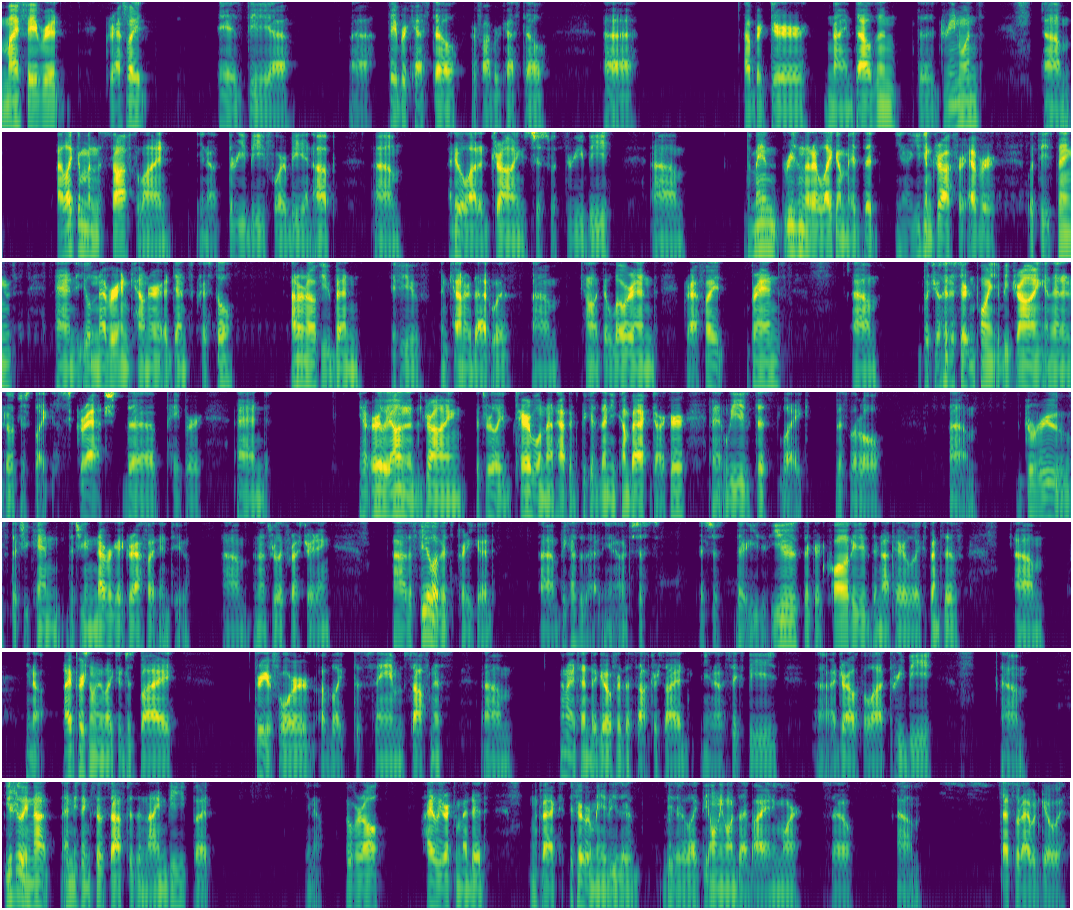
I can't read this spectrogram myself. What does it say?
my favorite graphite is the uh, uh, Faber-Castell or Faber-Castell uh, Albrecht 9000, the green ones. Um, I like them in the soft line, you know, 3B, 4B, and up. Um, I do a lot of drawings just with 3B. Um, the main reason that I like them is that, you know, you can draw forever with these things and you'll never encounter a dense crystal. I don't know if you've been, if you've encountered that with um, kind of like the lower end graphite brands. Um, but you'll hit a certain point, you'll be drawing, and then it'll just like scratch the paper. And you know, early on in the drawing, it's really terrible when that happens because then you come back darker and it leaves this like this little um, groove that you can that you can never get graphite into, um, and that's really frustrating. Uh, the feel of it's pretty good uh, because of that. You know, it's just it's just they're easy to use, they're good quality, they're not terribly expensive. Um, you know, I personally like to just buy three or four of like the same softness. Um, and I tend to go for the softer side, you know, 6B, uh, I draw with a lot, 3B. Um, usually not anything so soft as a 9B, but, you know, overall, highly recommended. In fact, if it were me, these are these are like the only ones I buy anymore. So, um, that's what I would go with.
